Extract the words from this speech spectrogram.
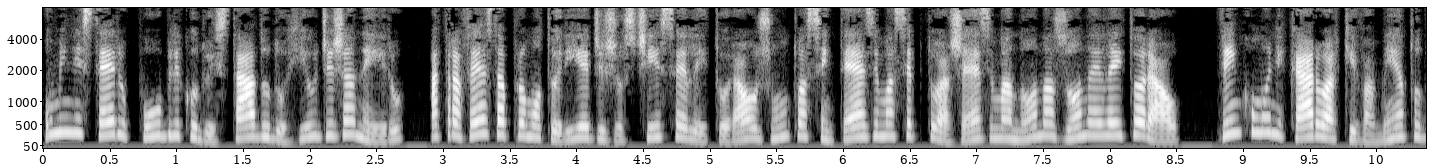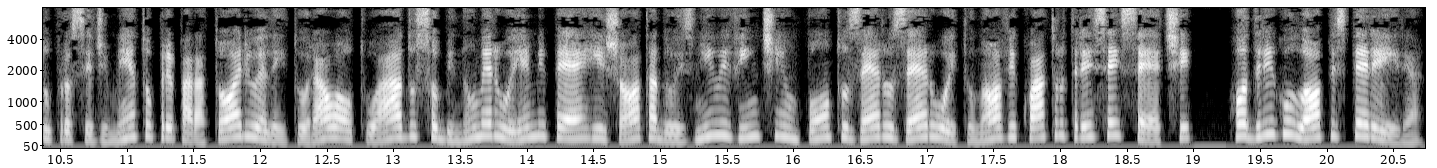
O Ministério Público do Estado do Rio de Janeiro, através da Promotoria de Justiça Eleitoral junto à centésima septuagésima nona Zona Eleitoral, vem comunicar o arquivamento do procedimento preparatório eleitoral autuado sob número MPRJ 2021.00894367, Rodrigo Lopes Pereira.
